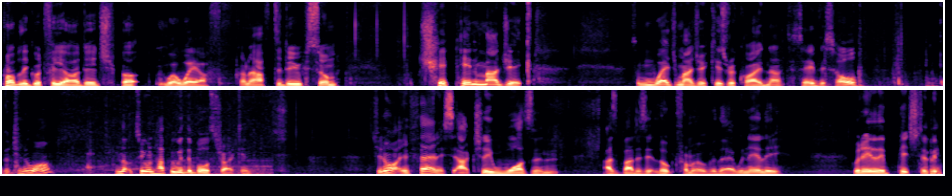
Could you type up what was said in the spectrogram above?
Probably good for yardage, but we're way off. Gonna have to do some chipping magic. Some wedge magic is required now to save this hole. But you know what? I'm not too unhappy with the ball striking. Do you know what, in fairness, it actually wasn't as bad as it looked from over there. We nearly, we nearly pitched in the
